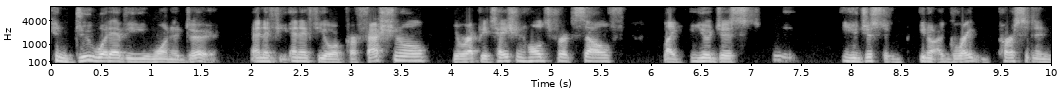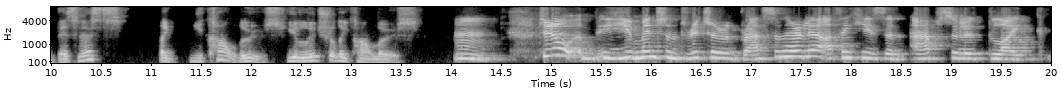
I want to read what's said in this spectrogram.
can do whatever you want to do. And if and if you're a professional, your reputation holds for itself. Like you're just you're just a, you know a great person in business. Like you can't lose. You literally can't lose. Mm. Do you know, you mentioned Richard Branson earlier. I think he's an absolute like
